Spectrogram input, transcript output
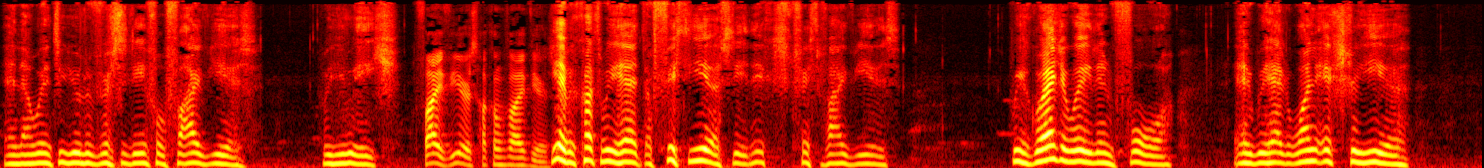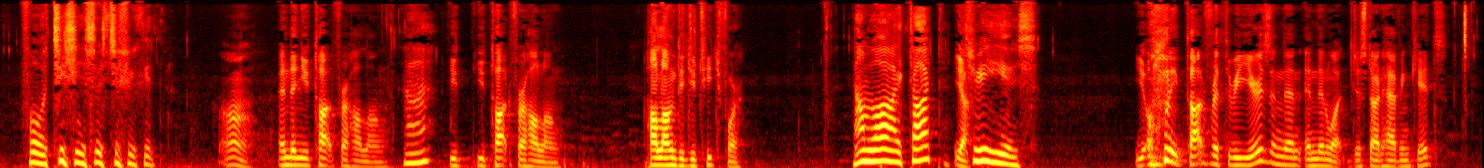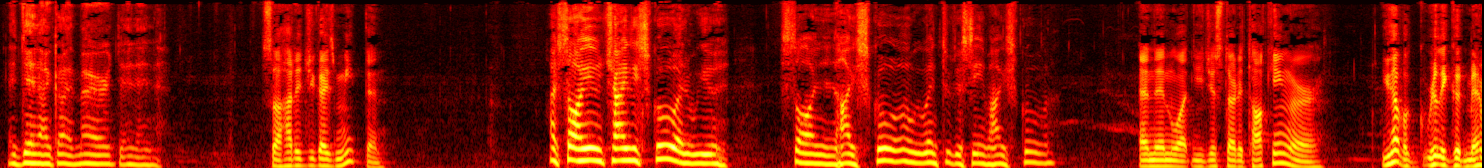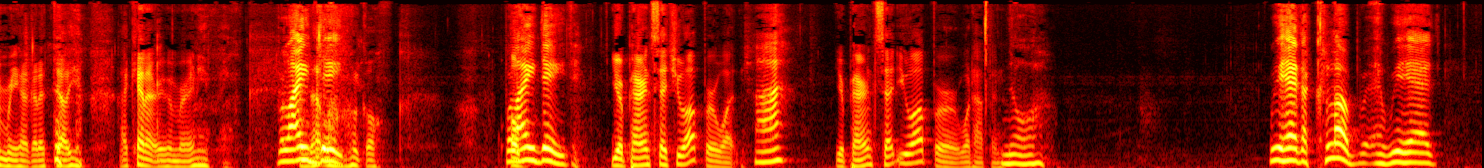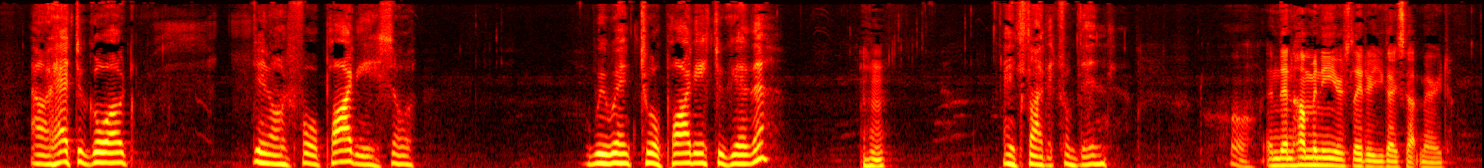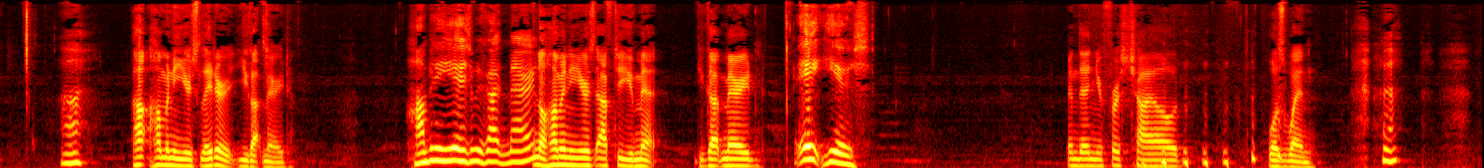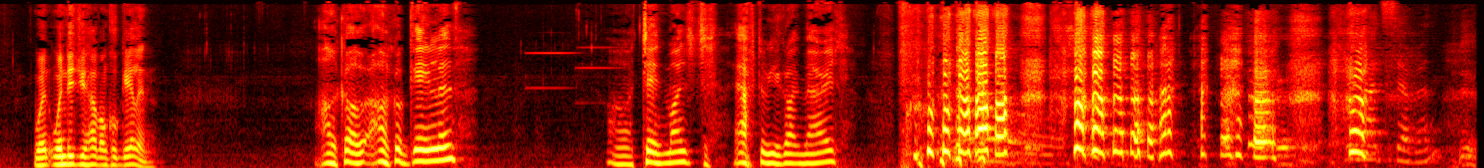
and I went to university for five years, for UH. Five years. How come five years? Yeah, because we had the fifth year, see, the fifth five years. We graduated in four, and we had one extra year for a teaching certificate. Oh, and then you taught for how long? Huh? You you taught for how long? How long did you teach for? How long I taught? Yeah. Three years. You only taught for three years, and then and then what? Just start having kids. And then I got married, and then So how did you guys meet then? I saw him in Chinese school, and we saw him in high school. We went to the same high school. And then what? You just started talking, or you have a really good memory. I gotta tell you, I cannot remember anything. I that date. ago. But Oh. Date. Your parents set you up, or what? Huh? Your parents set you up, or what happened? No. We had a club, and we had uh, had to go out, you know, for a party. So we went to a party together Mm-hmm. and started from then. Oh, and then how many years later you guys got married? Huh? How, how many years later you got married? How many years we got married? No, how many years after you met? You got married, Eight years. and then your first child was when? When when did you have Uncle Galen? Uncle Uncle Galen. Uh, ten months after we got married. had seven.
